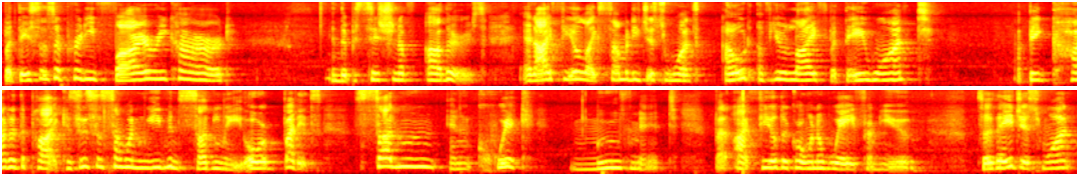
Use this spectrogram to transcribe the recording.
But this is a pretty fiery card in the position of others. And I feel like somebody just wants out of your life, but they want a big cut of the pie because this is someone even suddenly, or but it's sudden and quick movement. But I feel they're going away from you. So they just want,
